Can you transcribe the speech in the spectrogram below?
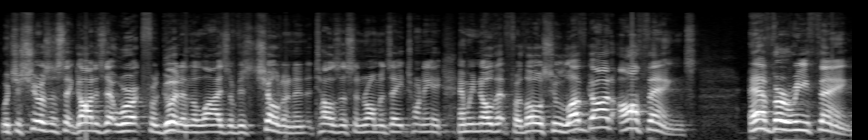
Which assures us that God is at work for good in the lives of his children. And it tells us in Romans 8 28, and we know that for those who love God, all things, everything,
